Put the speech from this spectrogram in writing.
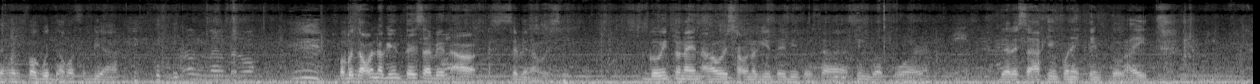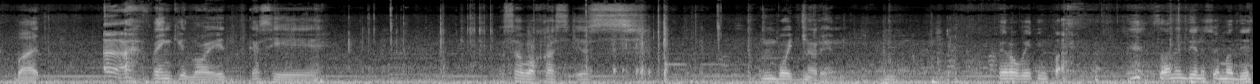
Dahil pagod ako sa biyahe. Pagod ako naghintay 7 hours. 7 hours. Going to 9 hours ako naghintay dito sa Singapore. Dahil sa aking connecting flight. But, ah, thank you Lord. Kasi, sa wakas is on board na rin. Pero waiting pa. Sana hindi na siya madin.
